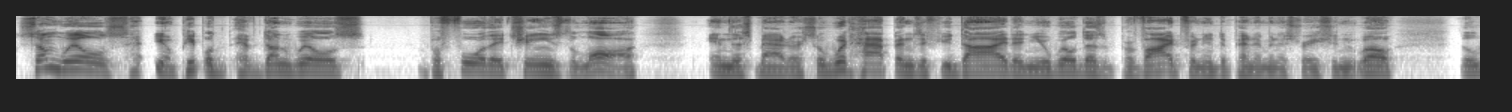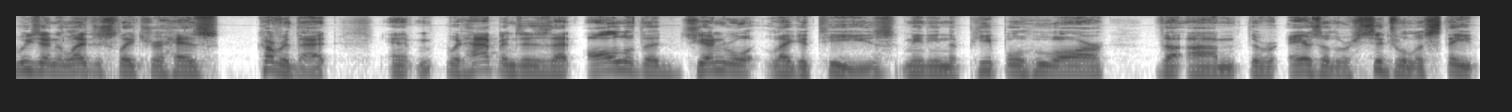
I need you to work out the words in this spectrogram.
some wills, you know, people have done wills before they changed the law in this matter. So, what happens if you died and your will doesn't provide for an independent administration? Well, the Louisiana legislature has covered that. And it, what happens is that all of the general legatees, meaning the people who are the um, the heirs of the residual estate,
